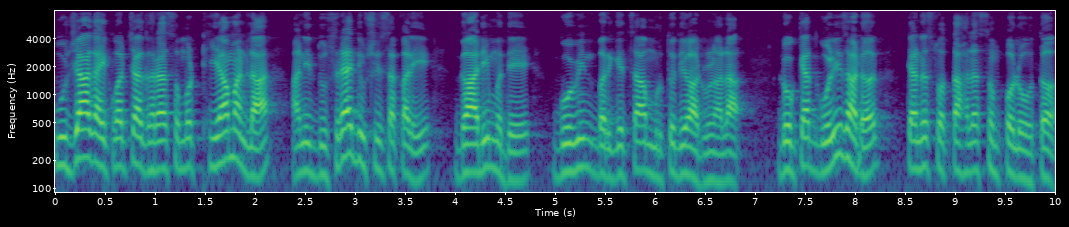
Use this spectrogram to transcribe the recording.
पूजा गायकवाडच्या घरासमोर ठिया मांडला आणि दुसऱ्या दिवशी सकाळी गाडीमध्ये गोविंद बर्गेचा मृतदेह आढळून आला. डोक्यात गोळी झाडत त्यानं स्वतःला संपवलं होतं.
